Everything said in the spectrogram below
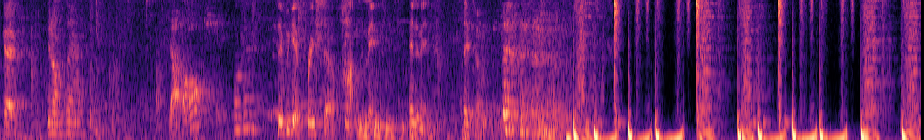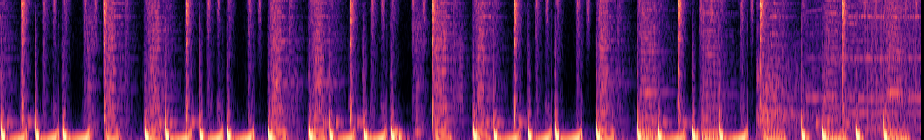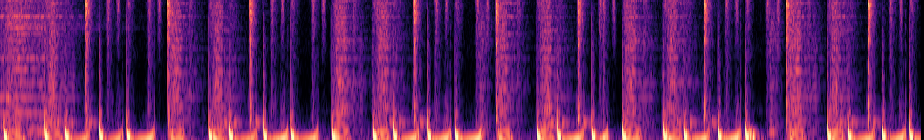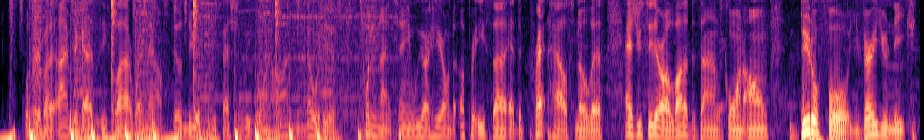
Okay? You know what I'm saying? Y'all, oh, okay. See, we get free show. Hot in the mix. in the mix. Stay tuned. What's up, everybody? I'm your guy Z Fly. Right now, I'm still New York City Fashion Week going on. You know it is 2019. We are here on the Upper East Side at the Pratt House, no less. As you see, there are a lot of designs going on. Beautiful, very unique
